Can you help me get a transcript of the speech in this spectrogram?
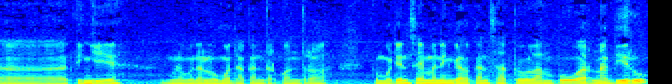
uh, tinggi ya. Mudah-mudahan lumut akan terkontrol. Kemudian saya meninggalkan satu lampu warna biru.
